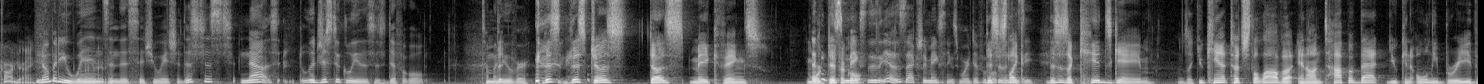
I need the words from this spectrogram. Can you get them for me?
car driving. Nobody wins in this situation. This just now logistically, this is difficult to maneuver. this this just does make things more this difficult. this, yeah, this actually makes things more difficult. This is like easy. this is a kid's game It's like you can't touch the lava, and on top of that, you can only breathe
